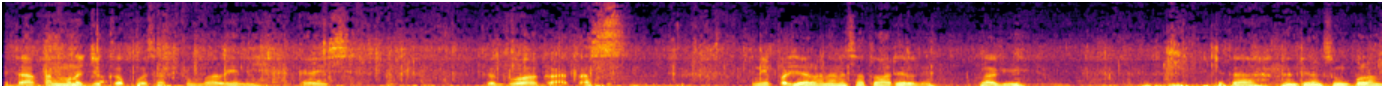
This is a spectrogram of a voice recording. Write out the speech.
Kita akan menuju ke pusat kembali nih guys. Ke gua ke atas. Ini perjalanan satu hari lagi. Kita nanti langsung pulang.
